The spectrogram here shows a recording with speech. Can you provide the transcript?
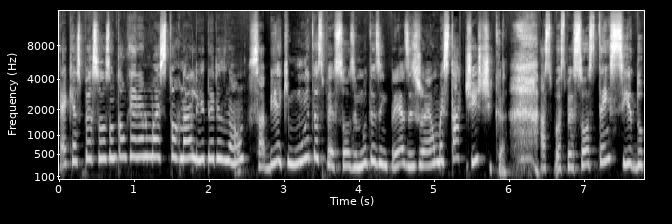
é que as pessoas não estão querendo mais se tornar líderes, não sabia que muitas pessoas e muitas empresas, isso já é uma estatística. As, as pessoas têm sido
